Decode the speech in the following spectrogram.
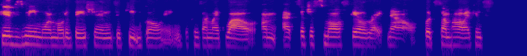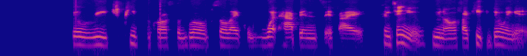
gives me more motivation to keep going because I'm like, wow, I'm at such a small scale right now, but somehow I can still reach people across the globe. So, like, what happens if I continue? You know, if I keep doing it,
